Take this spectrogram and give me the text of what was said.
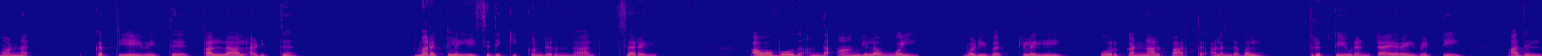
மொன்னக்கத்தியை வைத்து கல்லால் அடித்து மரக்கிளையை செதுக்கிக் கொண்டிருந்தால் சரையும். அவ்வப்போது அந்த ஆங்கில ஒய் வடிவ கிளையை ஒரு கண்ணால் பார்த்து அளந்தவள் திருப்தியுடன் டயரை வெட்டி அதில்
